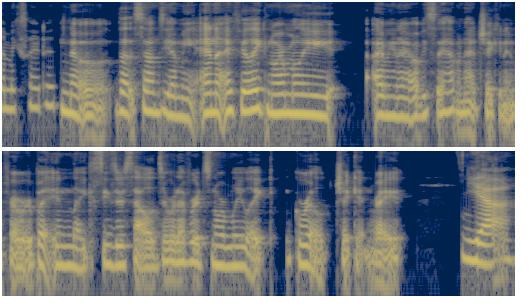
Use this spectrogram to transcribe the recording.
I'm excited. No, that sounds yummy. And I feel like normally, I mean, I obviously haven't had chicken in forever, but in like Caesar salads or whatever, it's normally like grilled chicken, right? Yeah.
